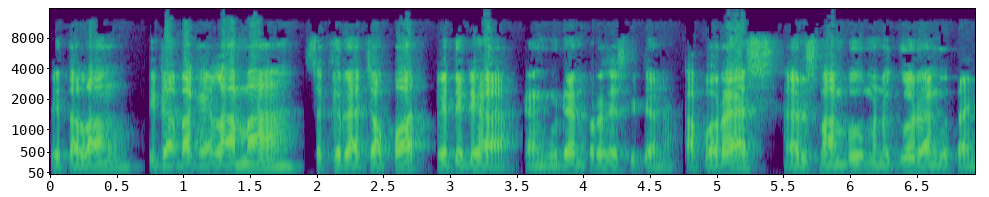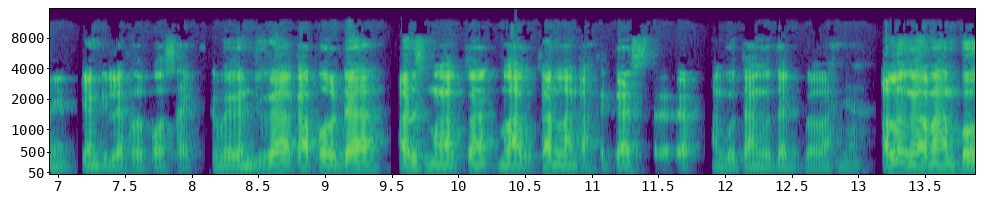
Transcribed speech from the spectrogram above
Tolong tidak pakai lama, segera copot PTDH, yang kemudian proses pidana. Kapolres harus mampu menegur anggotanya yang di level Polsek. Demikian juga Kapolda harus melakukan, langkah tegas terhadap anggota-anggota di bawahnya. Kalau nggak mampu,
